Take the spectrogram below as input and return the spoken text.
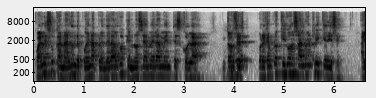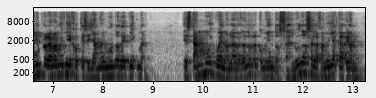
cuál es su canal donde pueden aprender algo que no sea meramente escolar. Entonces, por ejemplo, aquí Gonzalo Enrique dice, hay un programa muy viejo que se llama El Mundo de Big Man. Está muy bueno, la verdad lo recomiendo. Saludos a la familia Carrión.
